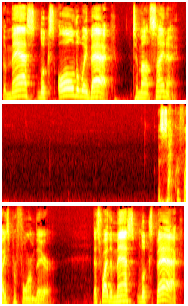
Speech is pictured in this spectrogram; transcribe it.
the Mass looks all the way back to Mount Sinai. The sacrifice performed there. That's why the Mass looks back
